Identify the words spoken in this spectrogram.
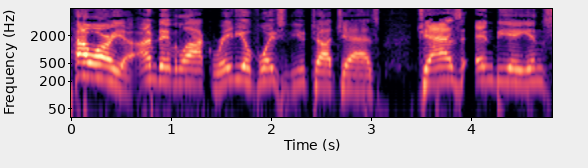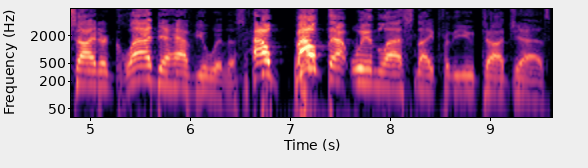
How are you? I'm David Locke, radio voice of the Utah Jazz, Jazz NBA insider. Glad to have you with us. How about that win last night for the Utah Jazz?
